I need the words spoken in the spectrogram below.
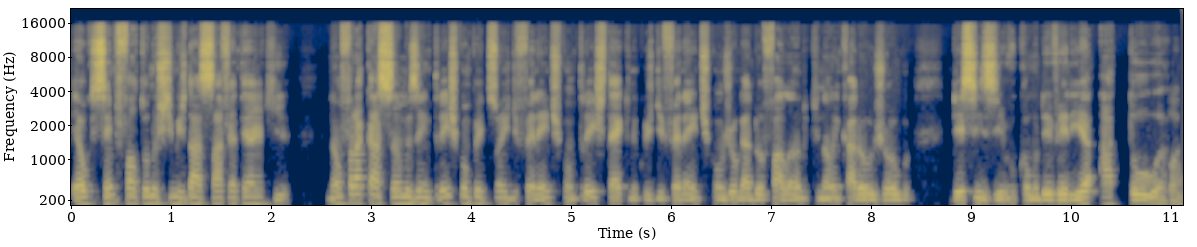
é o que sempre faltou nos times da SAF até aqui. não fracassamos em três competições diferentes, com três técnicos diferentes, com o jogador falando que não encarou o jogo decisivo como deveria à toa. Pô,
